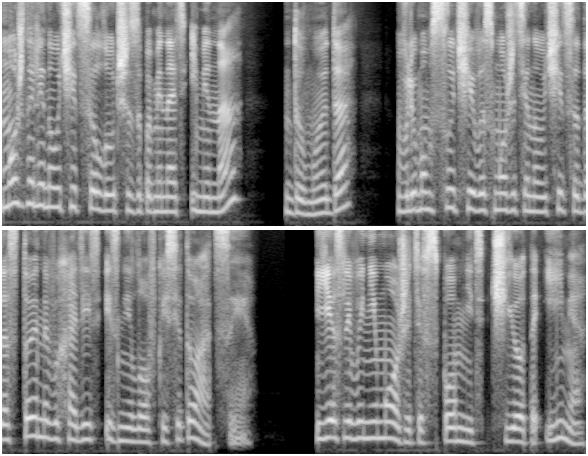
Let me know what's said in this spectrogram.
Можно ли научиться лучше запоминать имена? Думаю, да. В любом случае вы сможете научиться достойно выходить из неловкой ситуации. Если вы не можете вспомнить чьё-то имя,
